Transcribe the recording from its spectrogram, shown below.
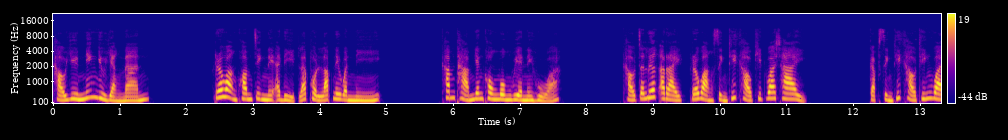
เขายืนนิ่งอยู่อย่างนั้น ระหว่างความจริงในอดีตและผลลัพธ์ในวันนี้คำถามยังคงวงเวียนในหัว เขาจะเลือกอะไรระหว่างสิ่งที่เขาคิดว่าใช่ กับสิ่งที่เขาทิ้งไว้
